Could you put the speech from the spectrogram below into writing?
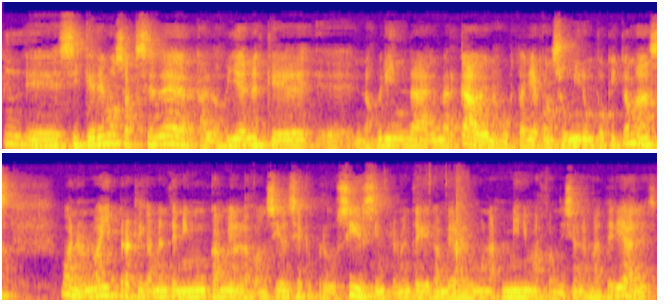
eh, si queremos acceder a los bienes que eh, nos brinda el mercado y nos gustaría consumir un poquito más, bueno, no hay prácticamente ningún cambio en la conciencia que producir, simplemente hay que cambiar algunas mínimas condiciones materiales.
